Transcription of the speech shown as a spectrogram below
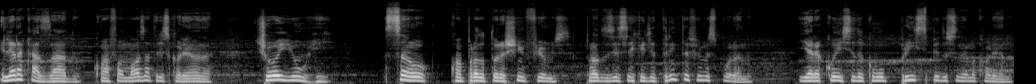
Ele era casado com a famosa atriz coreana Choi Yoon-hee. Sang-ok, com a produtora Shin Films, produzia cerca de 30 filmes por ano e era conhecido como o príncipe do cinema coreano.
